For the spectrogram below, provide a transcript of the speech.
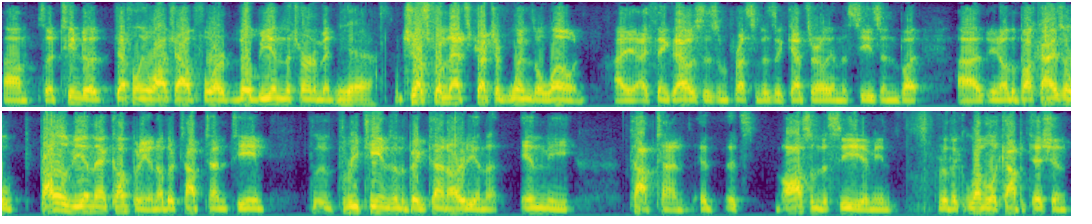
Um, so a team to definitely watch out for. They'll be in the tournament. Yeah. Just from that stretch of wins alone, I, I think that was as impressive as it gets early in the season. But uh, you know the Buckeyes will probably be in that company. Another top ten team. Th- three teams in the Big Ten already in the in the top ten. It, it's awesome to see. I mean, for the level of competition.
